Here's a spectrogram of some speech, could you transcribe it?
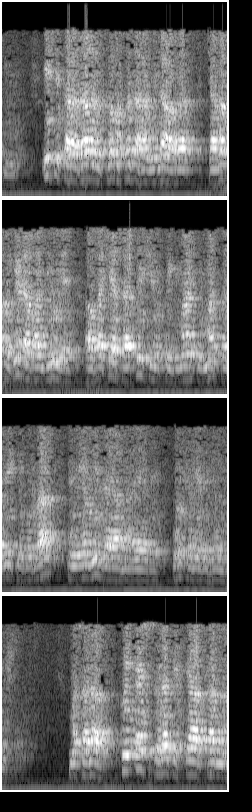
کی۔ اسی طرح دار خدا ملا اور چاہا باندھی ہوئے اور بچے ساتھی شروع کی جماعت کی مت کے برا یعنی حکم جلدی مسئلہ، کوئی صورت اختیار کرنا،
